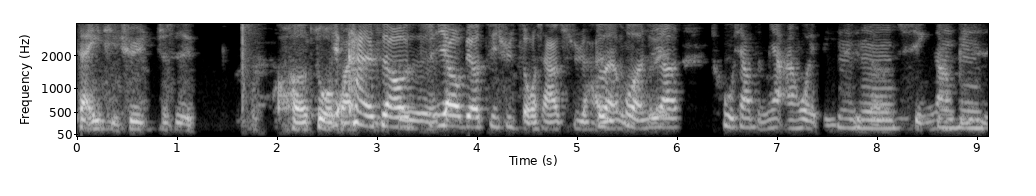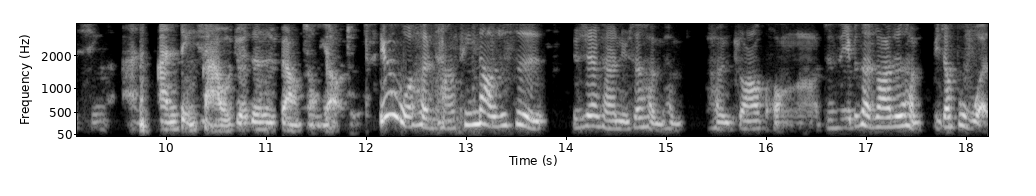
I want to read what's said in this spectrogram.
再一起去就是合作关系，看是要要不要继续走下去，还是对，或者是要互相怎么样安慰彼此的心，让彼此心安安定下来，我觉得这是非常重要的。因为我很常听到，就是有些人可能女生很很很抓狂啊，就是也不是很抓，就是很比较不稳，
